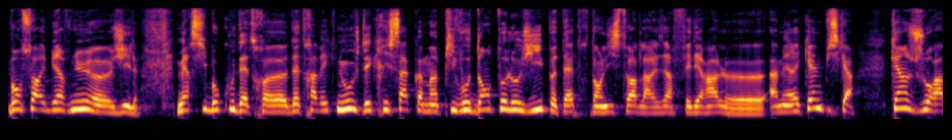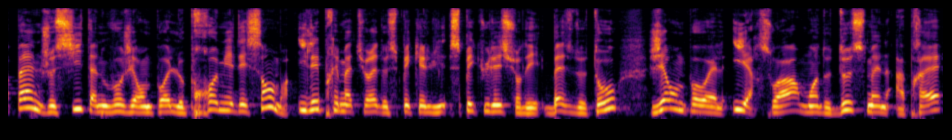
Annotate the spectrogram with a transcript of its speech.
Bonsoir et bienvenue euh, Gilles. Merci beaucoup d'être euh, d'être avec nous. Je décris ça comme un pivot d'anthologie peut-être dans l'histoire de la Réserve fédérale euh, américaine puisqu'à 15 jours à peine je cite à nouveau Jérôme Powell le 1er décembre, il est prématuré de spéculer, sur des baisses de taux. Jérôme Powell, hier soir, moins de deux semaines après,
